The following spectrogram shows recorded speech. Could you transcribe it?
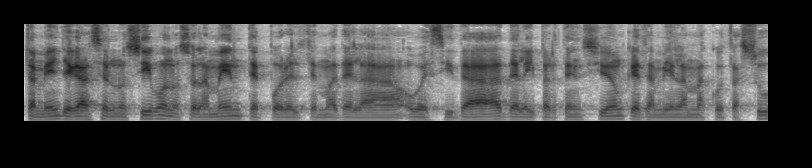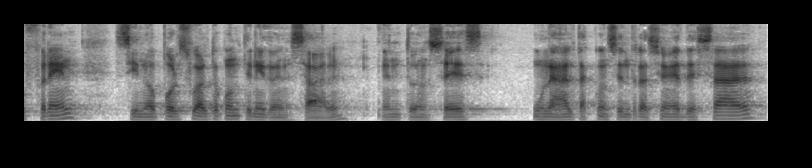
también llega a ser nocivo no solamente por el tema de la obesidad, de la hipertensión, que también las mascotas sufren, sino por su alto contenido en sal. Entonces, unas altas concentraciones de sal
